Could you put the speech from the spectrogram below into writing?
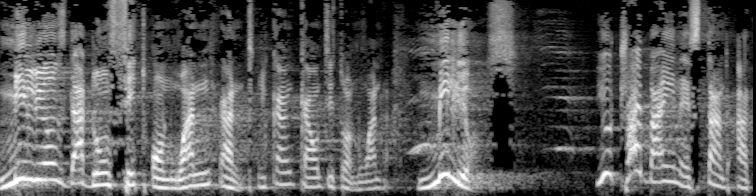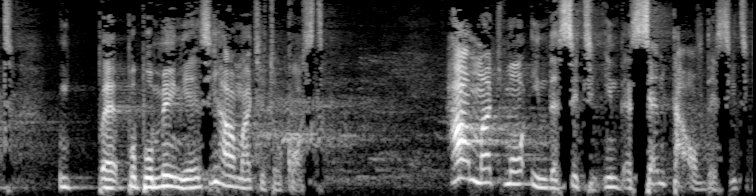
millions that don't fit on one hand. You can't count it on one hand. Millions. You try buying a stand at uh, Popomania and see how much it will cost. How much more in the city, in the center of the city?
